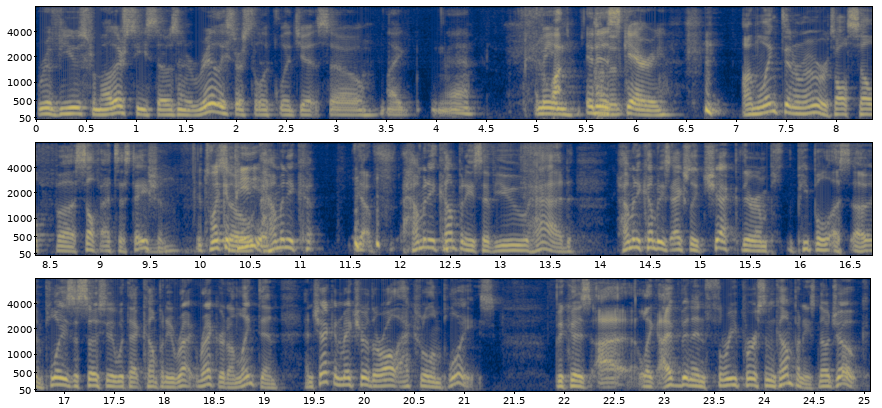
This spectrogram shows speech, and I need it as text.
reviews from other CISOs and it really starts to look legit. So like, yeah, I mean, well, it is the, scary. on LinkedIn, remember it's all self uh, self attestation. It's Wikipedia. So how many? Co- yeah, how many companies have you had? How many companies actually check their em- people, uh, employees associated with that company re- record on LinkedIn and check and make sure they're all actual employees? Because I, like I've been in three person companies, no joke,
